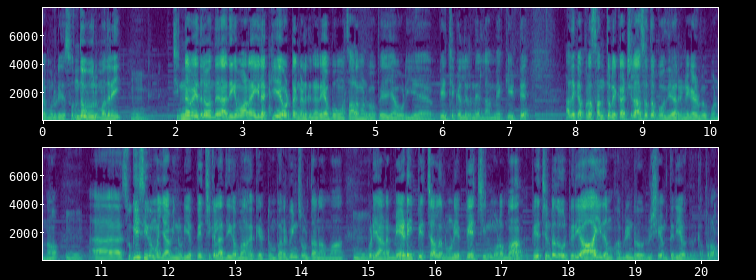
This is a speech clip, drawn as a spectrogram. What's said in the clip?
நம்மளுடைய சொந்த ஊர் மதுரை. சின்ன வயதுல வந்து அதிகமான இலக்கிய வட்டங்களுக்கு நிறைய போவோம் சாலமன் பாப்பையாவுடைய பேச்சுக்கள்ல இருந்து எல்லாமே கேட்டு அதுக்கப்புறம் சன் தொலைக்காட்சியில அசத்த போதியார் நிகழ்வு பண்ணோம். சுகி சிவம் ஐயாவினுடைய பேச்சுக்கள் அதிகமாக கேட்டோம். பர்வீன் சுல்தானாமா இப்படியான மேடை பேச்சாளர்களுடைய பேச்சின் மூலமா பேச்சுன்றது ஒரு பெரிய ஆயுதம் அப்படின்ற ஒரு விஷயம் தெரிய வந்ததுக்கு அப்புறம்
